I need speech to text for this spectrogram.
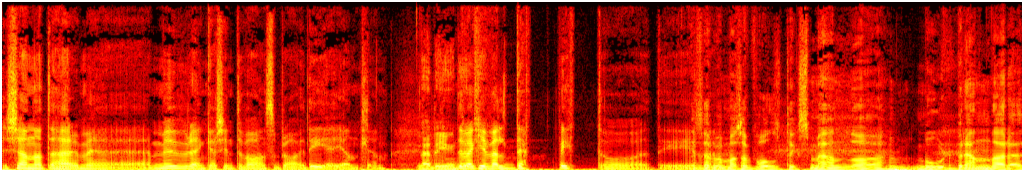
känna att det här med muren kanske inte var en så bra idé egentligen. Nej, det, är inte det verkar ju väldigt deppigt och det är... Det var massa våldtäktsmän och mordbrännare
